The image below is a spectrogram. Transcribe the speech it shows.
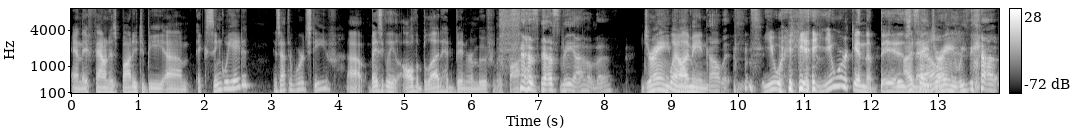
and they found his body to be um, exsanguinated. Is that the word, Steve? Uh, basically, all the blood had been removed from his body. that's, that's me. I don't know. Drain. Well, I mean, call it. you you work in the biz. I say drain. We got.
